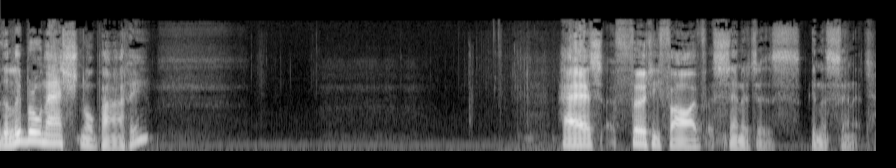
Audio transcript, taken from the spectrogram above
The Liberal National Party has 35 senators in the Senate,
